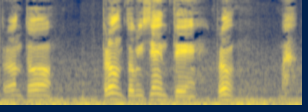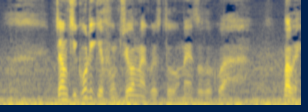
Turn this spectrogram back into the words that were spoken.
Pronto? Pronto, mi sente? Pronto? Ma siamo sicuri che funziona questo metodo qua? Vabbè,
